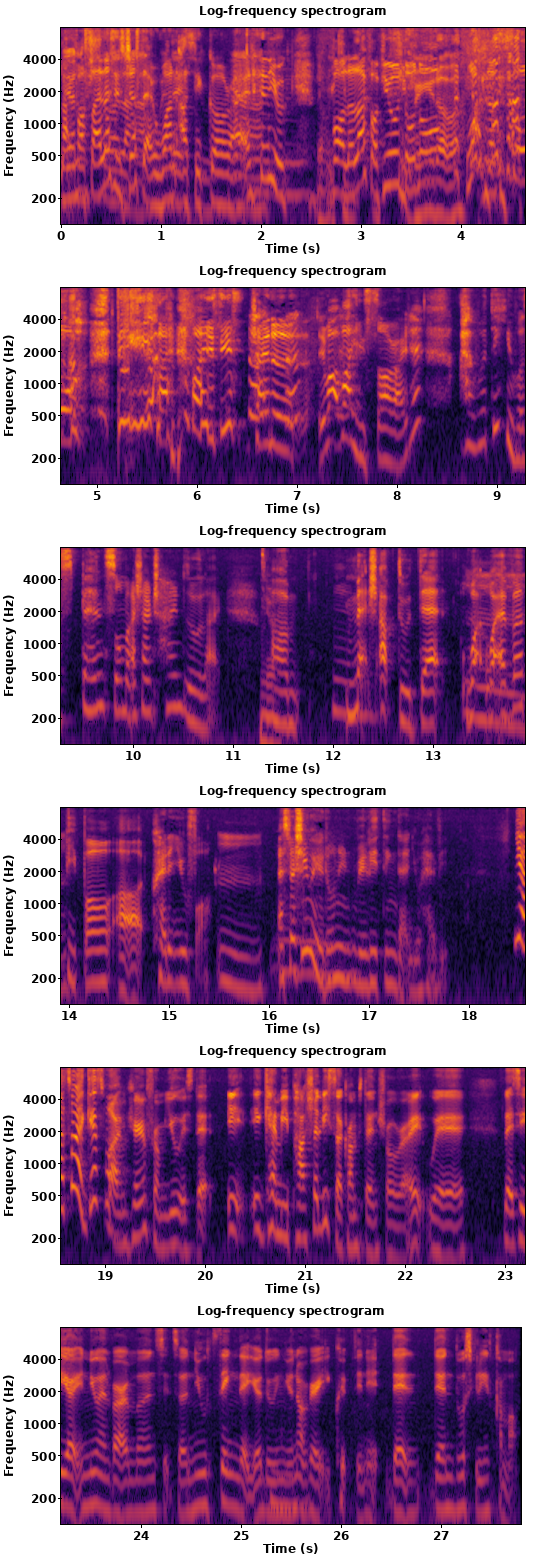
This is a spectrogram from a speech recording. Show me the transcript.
like You're for not Silas, sure it's just lah that one whether it's you. article, right? Yeah. And then you, we for the life of you, don't know up, what the soul thing, like what is he trying to, what, what he saw, right? Then I would think he will spend so much time trying to like Yeah. um, Hmm. match up to that, what, hmm. whatever people uh, credit you for. Hmm. Especially when you don't really think that you have it. Yeah, so I guess what I'm hearing from you is that it, it can be partially circumstantial, right? Where let's say you're in new environments, it's a new thing that you're doing, you're not very equipped in it, then then those feelings come up.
